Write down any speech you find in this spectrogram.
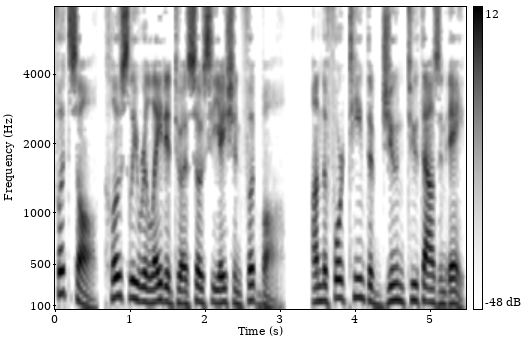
Futsal, closely related to association football. On 14 June 2008,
